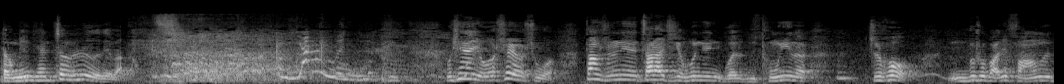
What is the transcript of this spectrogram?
等明天正日子的吧。一样吧你。我现在有个事儿要说，当时呢，咱俩结婚呢，我同意了之后，你不说把这房子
